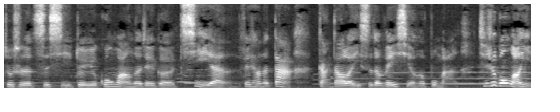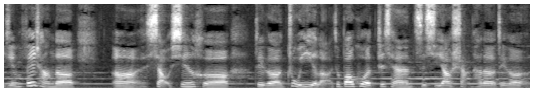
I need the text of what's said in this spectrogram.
就是慈禧对于恭王的这个气焰非常的大，感到了一丝的威胁和不满。其实恭王已经非常的，呃小心和这个注意了，就包括之前慈禧要赏他的这个。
